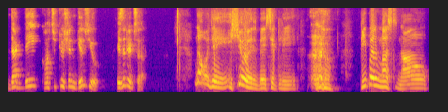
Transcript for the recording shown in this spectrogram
that the Constitution gives you, isn't it, sir? No, the issue is basically people must now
